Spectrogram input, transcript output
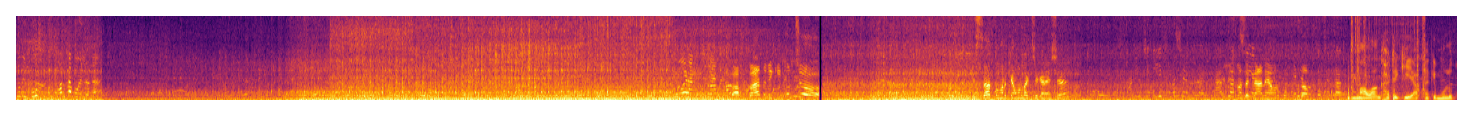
বলে কথা বলল না বাপ্পা তুমি কি করছ ইসরা তোমার কেমন লাগছে এখানে এসে? ইলিশ মাছের গ্রানে আমার খুব ক্ষুধা মাওয়া ঘাটে গিয়ে আপনাকে মূলত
